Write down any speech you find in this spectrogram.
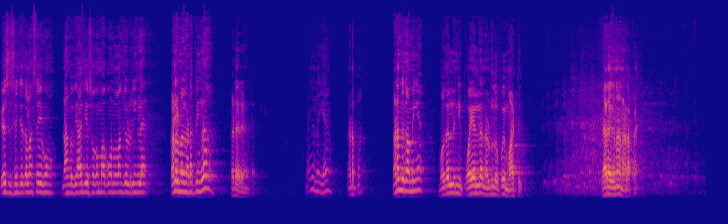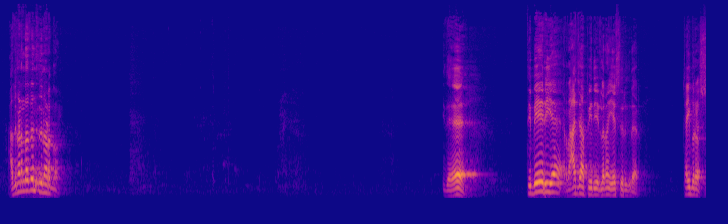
இயேசு செஞ்சதெல்லாம் செய்வோம். நாங்க வியாதியை சுகமாக்குவோம்லாம் சொல்றீங்களே. கடல் மேல் நடப்பீங்களா? கேட்டாரு என்கிட்ட. ஏன்? நடப்பேன் நடந்து காமிங்க. முதல்ல நீ புயல்ல நடுவில் போய் மாட்டு. பிறகுனா நடப்பேன். அது நடந்தா தான் இது நடக்கும். இது திபேரிய ராஜா பீரியட்ல தான் இயேசு இருக்கிறார். டைபரஸ்.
